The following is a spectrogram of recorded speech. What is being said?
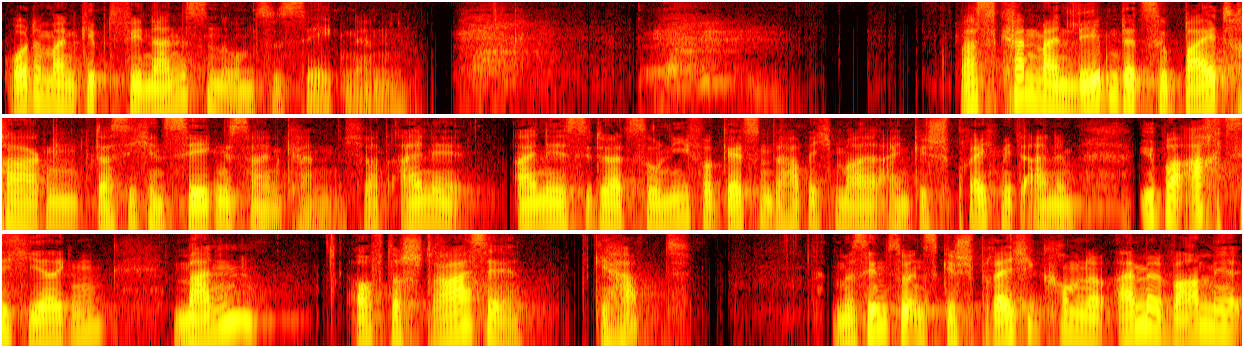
Oder man gibt Finanzen, um zu segnen. Was kann mein Leben dazu beitragen, dass ich ein Segen sein kann? Ich werde eine, eine Situation nie vergessen. Da habe ich mal ein Gespräch mit einem über 80-jährigen Mann auf der Straße gehabt. Und wir sind so ins Gespräch gekommen. Und einmal waren wir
